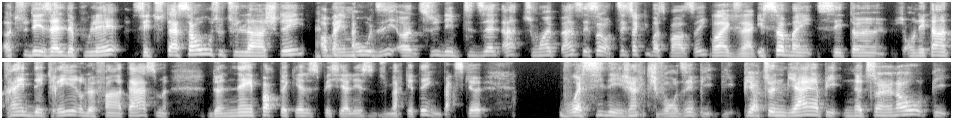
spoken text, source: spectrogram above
As-tu des ailes de poulet? C'est-tu ta sauce ou tu l'as acheté? Ah ben maudit, as-tu des petites ailes? Ah, tu vois, hein, c'est ça, c'est ça qui va se passer. Oui, exact. Et ça, ben, c'est un. On est en train de décrire le fantasme de n'importe quel spécialiste du marketing parce que voici des gens qui vont dire, puis, puis, as-tu une bière, puis as-tu un autre, puis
